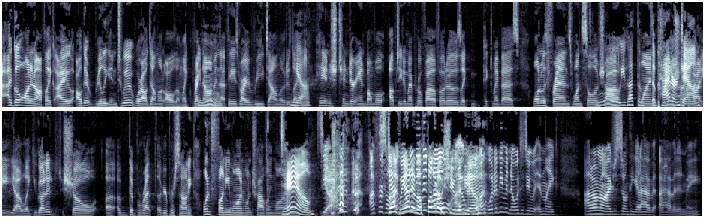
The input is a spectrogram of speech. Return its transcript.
I I go on and off. Like I, I'll get really into it where I'll download all of them. Like right now, I'm in Ooh. that phase where I re-downloaded like Yeah. Hinge, Tinder, and Bumble. Updated my profile photos. Like m- picked my best. One with friends. One solo Ooh, shot. you got the- one the kinda pattern showing my down. Body. Yeah, like you got to show uh, uh, the breadth of your personality. One funny one. One traveling one. damn Yeah. I, I forgot. Steph, I we gotta have a photo know- shoot I with you. would- I wouldn't even know what to do. And like, I don't know. I just don't think I have it. I have it in me.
